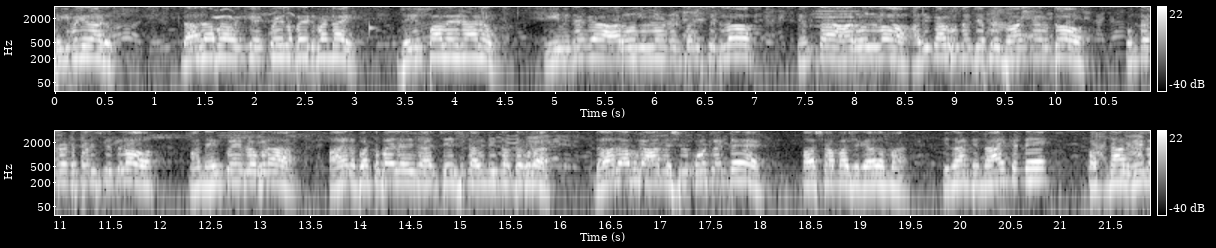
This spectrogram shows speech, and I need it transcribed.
దిగిమిగినాడు. దాదాపు ఇంకా ఎంక్వైరీలు బయటపడినాయి జైలు పాలైనాడు ఈ విధంగా ఆ రోజుల్లో ఉన్న పరిస్థితిలో ఎంత ఆ రోజులో అధికారం ఉందని చెప్పేసి అహంకారంతో ఉన్నటువంటి పరిస్థితిలో మన ఎంక్వైరీలో కూడా ఆయన బట్టబయలైంది. ఆయన చేసిన అవినీతి అంతా కూడా దాదాపుగా ఆరు లక్షల కోట్లు అంటే ఆషామాషి కాదమ్మా. ఇలాంటి నాయకుడిని పద్నాలుగేళ్ళ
